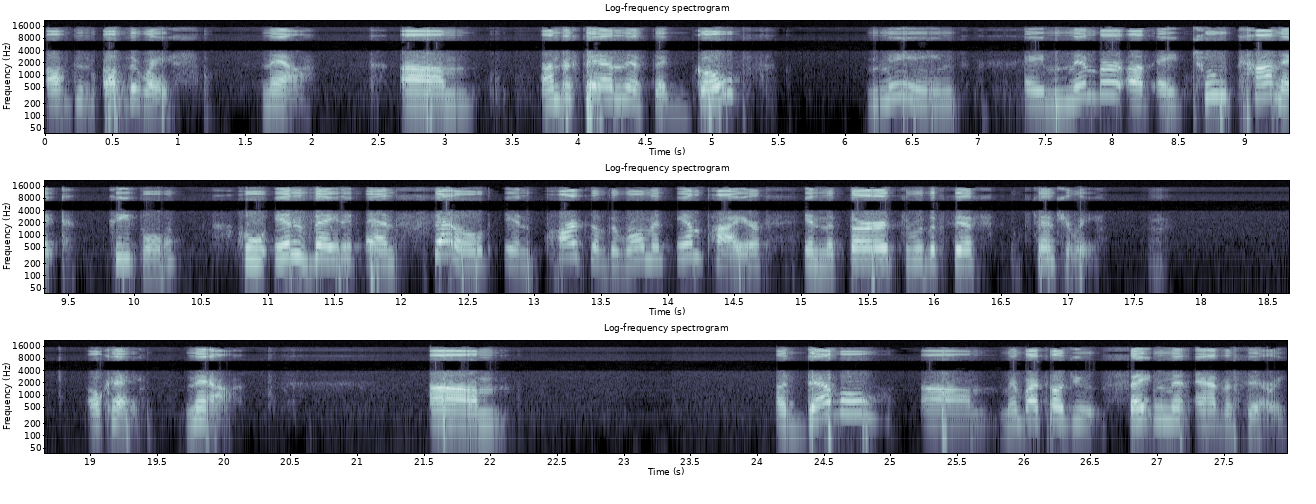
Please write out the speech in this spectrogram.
of the, of the race. Now, um, understand this, that Goth means a member of a Teutonic people who invaded and settled in parts of the Roman Empire in the 3rd through the 5th century. Okay, now, um, A devil, um, remember I told you Satan meant adversary,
